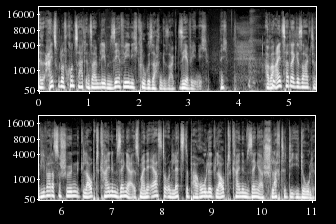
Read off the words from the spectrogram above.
Heinz-Rudolf Kunze hat in seinem Leben sehr wenig kluge Sachen gesagt. Sehr wenig. Nicht? Aber eins hat er gesagt, wie war das so schön? Glaubt keinem Sänger, ist meine erste und letzte Parole, glaubt keinem Sänger, schlachtet die Idole.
